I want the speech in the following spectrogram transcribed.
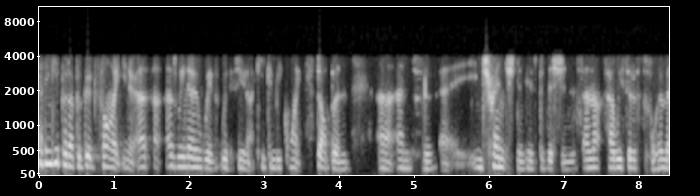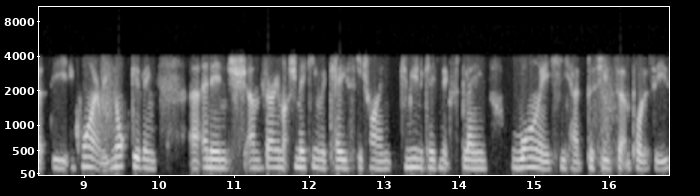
I think he put up a good fight. You know, as, we know with with Sunak, he can be quite stubborn uh, and sort of uh, entrenched in his positions, and that's how we sort of saw him at the inquiry, not giving uh, an inch, um, very much making the case to try and communicate and explain why he had pursued certain policies.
